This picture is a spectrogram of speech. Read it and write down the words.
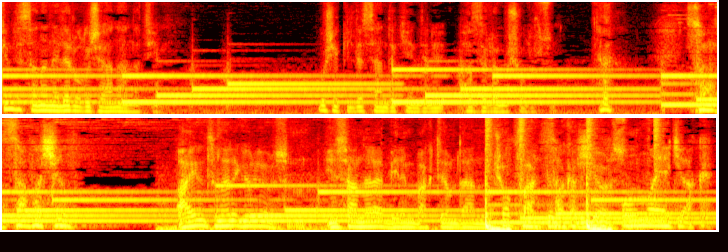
Şimdi sana neler olacağını anlatayım. Bu şekilde sen de kendini hazırlamış olursun. Son savaşım Ayrıntıları görüyorsun. İnsanlara benim baktığımdan çok farklı bakabiliyorsun. olmayacak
